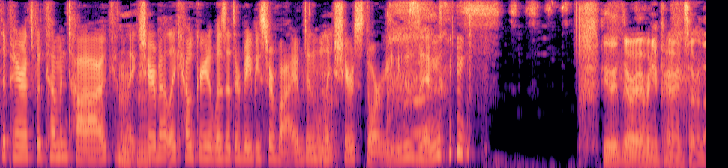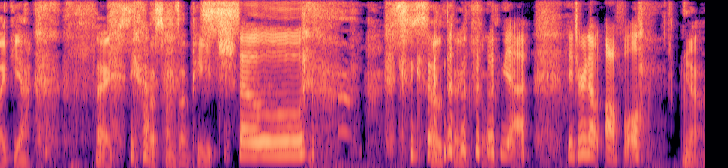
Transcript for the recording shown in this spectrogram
the parents would come and talk and like mm-hmm. share about like how great it was that their baby survived and like share stories and you think there were ever any parents that were like, yeah, thanks. This one's a peach. so So thankful. yeah, they turned out awful. Yeah.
